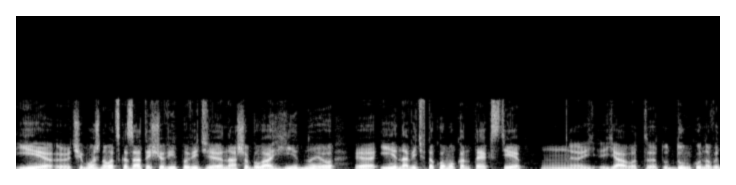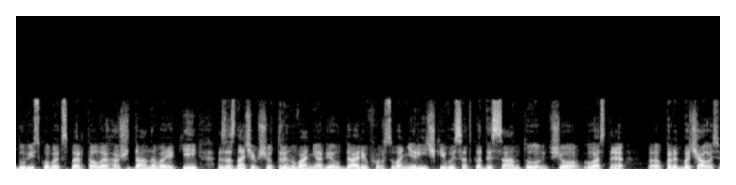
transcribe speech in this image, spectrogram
І е, чи можна от сказати, що відповідь е, наша була гідною, Е, і навіть в такому контексті я от тут думку наведу військового експерта Олега Жданова, який зазначив, що тренування авіаударів, форсування річки, висадка десанту, що власне передбачалось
